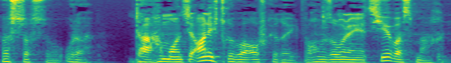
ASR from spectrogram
das ist doch so. Oder da haben wir uns ja auch nicht drüber aufgeregt. Warum sollen wir denn jetzt hier was machen?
